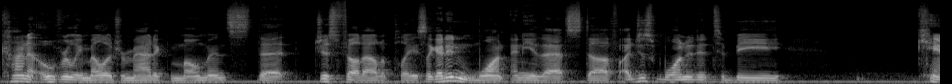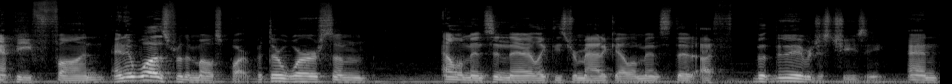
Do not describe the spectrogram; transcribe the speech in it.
kind of overly melodramatic moments that just felt out of place. Like I didn't want any of that stuff. I just wanted it to be campy fun, and it was for the most part. But there were some elements in there, like these dramatic elements that I, f- but they were just cheesy. And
